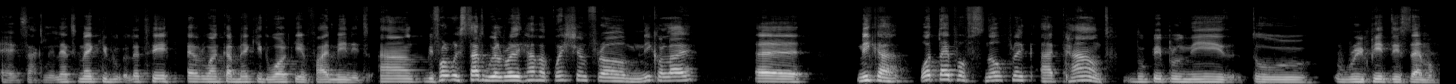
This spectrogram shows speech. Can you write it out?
Exactly. Let's make it. Let's see if everyone can make it work in five minutes. And before we start, we already have a question from Nikolai. Uh, Mika, what type of Snowflake account do people need to repeat this demo?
